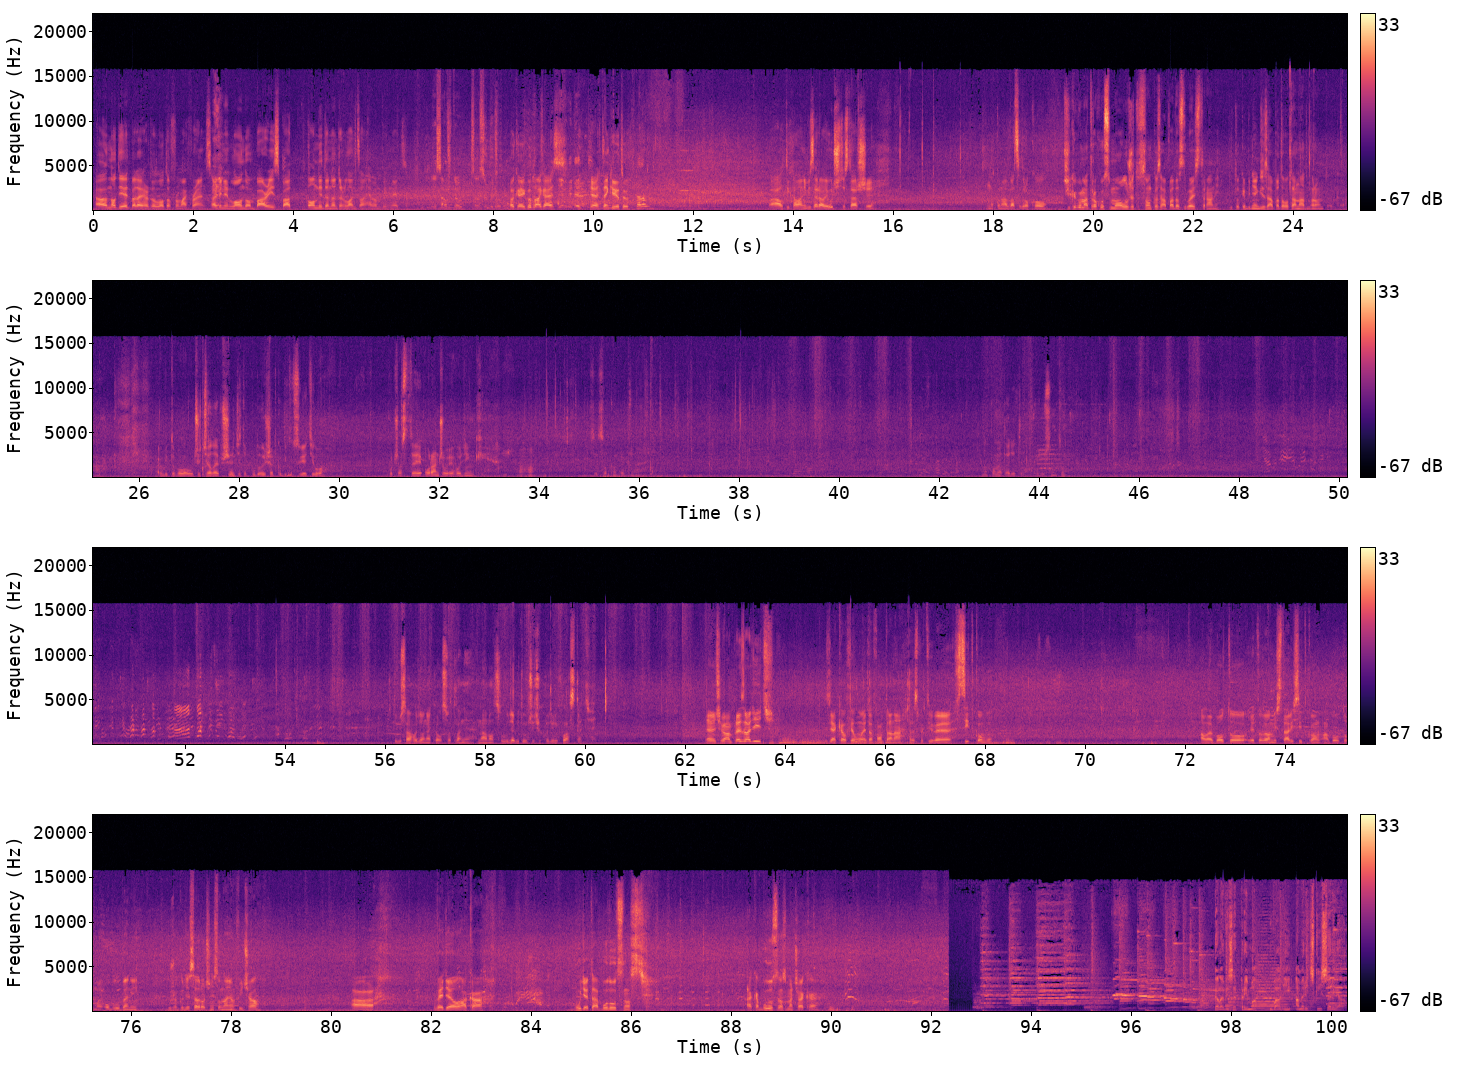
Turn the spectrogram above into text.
Uh, not yet, but I heard a lot of from my friends. I've been in London, Paris, but only the Netherlands I haven't been yet. Yeah, sounds dope. Sounds super dope. Okay, good luck guys. Yeah, have a good day. Yeah, thank you, you too. Wow, tí chalani vyzerali určite staršie. Ako na 20 rokov. Chicago má trochu smolu, že to slnko zapada z druhej strany. Tuto keby niekde zapadalo tam nad morom, tak, tak by to bolo určite lepšie. Tieto budovy všetko by tu svietilo počas tej oranžovej hodinky. Aha, to je celkom pekné. Poďme tady to, keď už som tu. Tu by sa hodilo nejaké osvetlenie na noc, ľudia by tu určite chodili chlastať. Neviem, či vám prezradiť, z jakého filmu je tá fontána, respektíve z sitcomu. Ale bol to, je to veľmi starý sitcom a bol to môj obľúbený. Už ako 10 ročne som na ňom fičal. A vedel, aká bude tá budúcnosť. Aká budúcnosť ma čaká. Televize Prima uvádí americký seriál.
